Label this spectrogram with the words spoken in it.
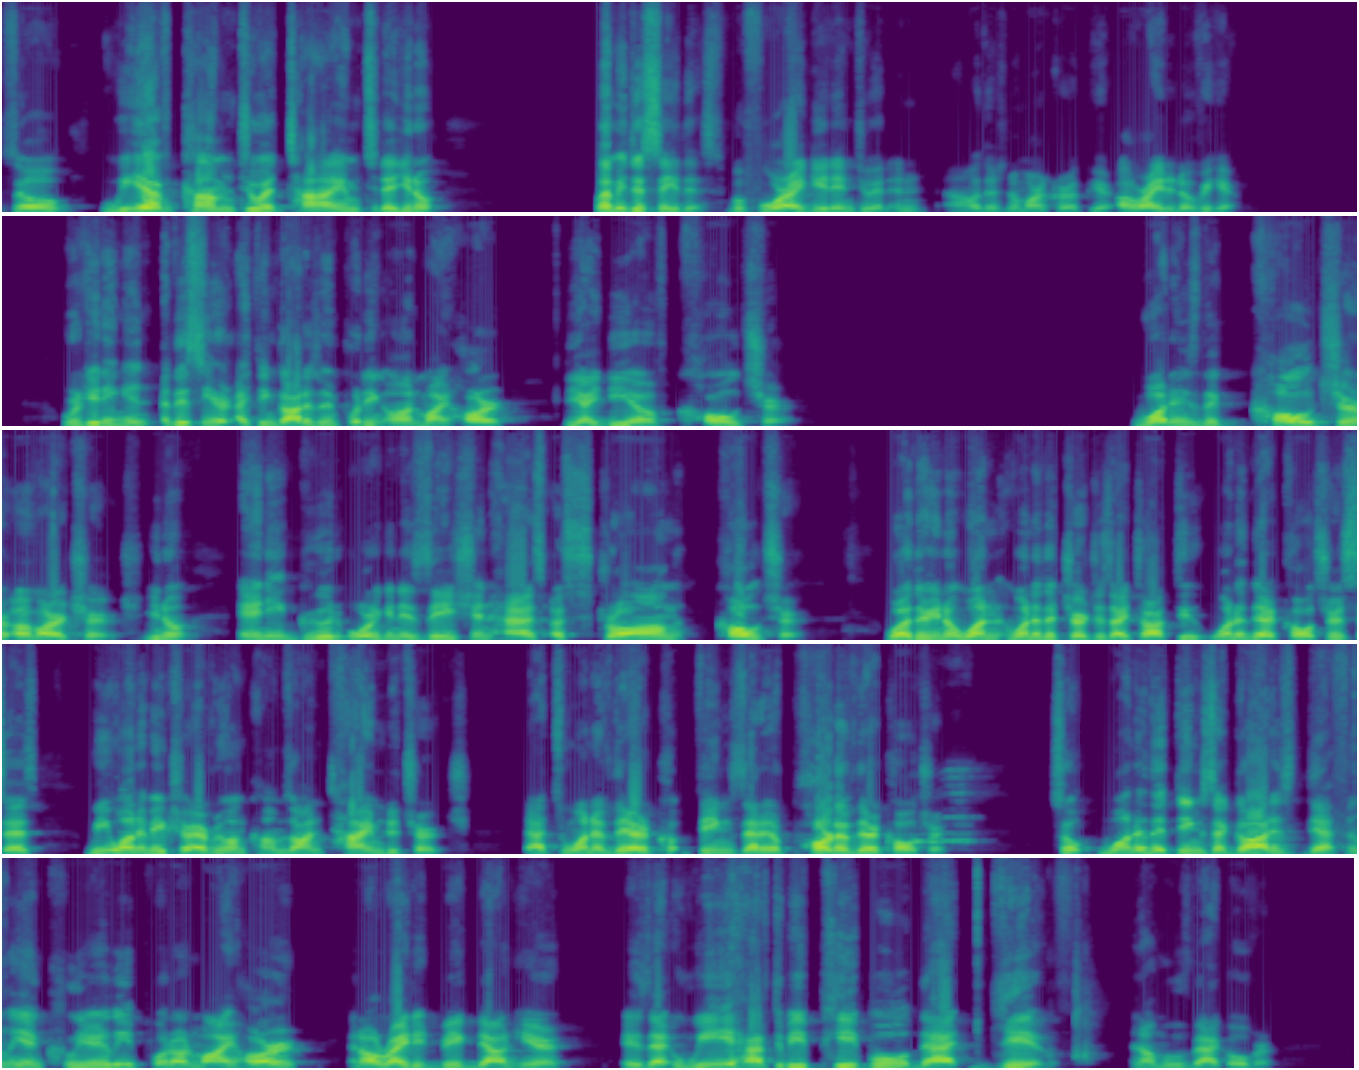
So we have come to a time today, you know, let me just say this before I get into it. And oh, there's no marker up here. I'll write it over here. We're getting in this year, I think God has been putting on my heart the idea of culture. What is the culture of our church? You know, any good organization has a strong culture. Whether, you know, one, one of the churches I talked to, one of their cultures says, we want to make sure everyone comes on time to church. That's one of their co- things that are part of their culture. So, one of the things that God has definitely and clearly put on my heart, and I'll write it big down here, is that we have to be people that give. And I'll move back over.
